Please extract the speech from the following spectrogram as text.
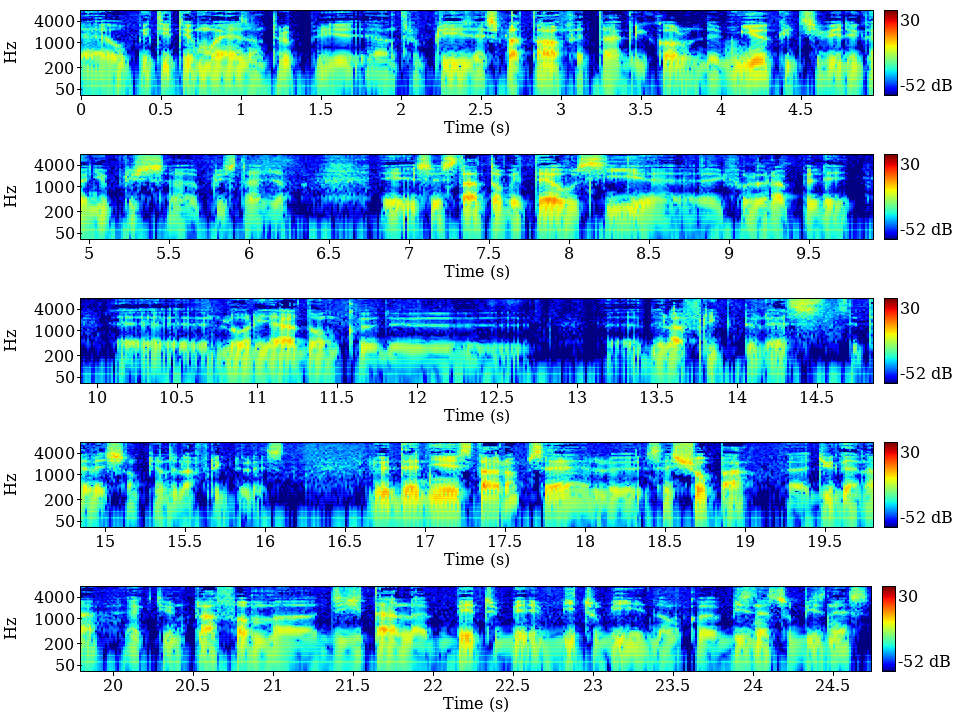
euh, aux petites et moyennes entreprises, exploitant en fait agricoles de mieux cultiver, de gagner plus, euh, plus d'argent. Et ce start-up était aussi, euh, il faut le rappeler, lauréat donc de, de l'Afrique de l'Est. C'était les champions de l'Afrique de l'Est. Le dernier start-up, c'est Chopa du Ghana, avec une plateforme digitale B2B, B2B, donc business to business,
